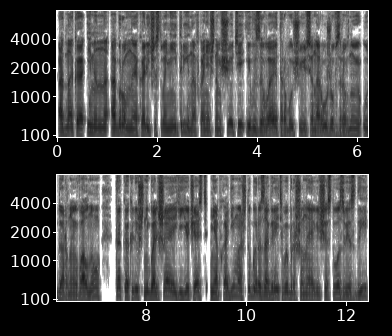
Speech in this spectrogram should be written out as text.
Однако именно огромное количество нейтрино в конечном счете и вызывает рвущуюся наружу взрывную ударную волну, так как лишь небольшая ее часть необходима, чтобы разогреть выброшенное вещество звезды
